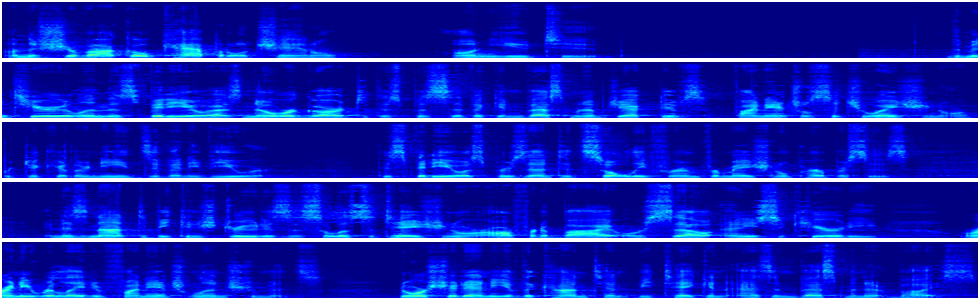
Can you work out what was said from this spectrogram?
on the Ciovacco Capital channel on YouTube. The material in this video has no regard to the specific investment objectives, financial situation, or particular needs of any viewer. This video is presented solely for informational purposes and is not to be construed as a solicitation or offer to buy or sell any security or any related financial instruments, nor should any of the content be taken as investment advice.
